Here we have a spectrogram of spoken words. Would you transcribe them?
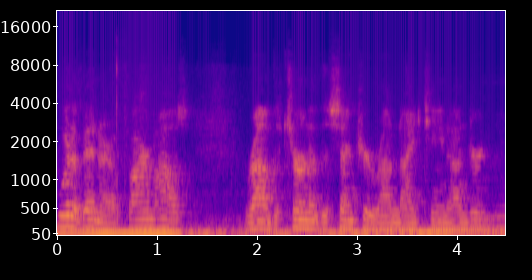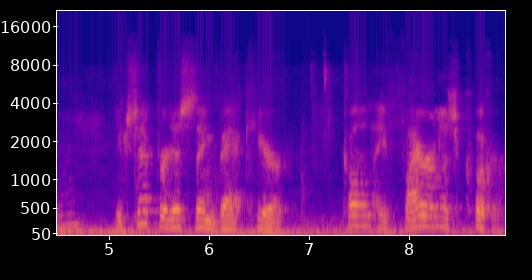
would have been in a farmhouse around the turn of the century, around 1900, Mhm. except for this thing back here called a fireless cooker.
